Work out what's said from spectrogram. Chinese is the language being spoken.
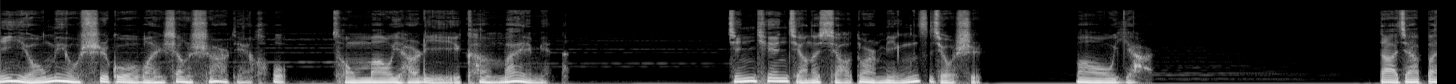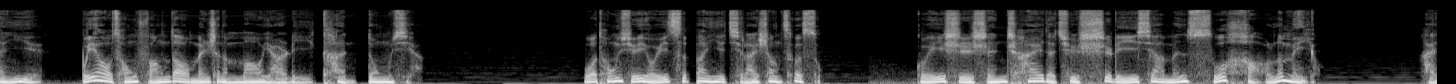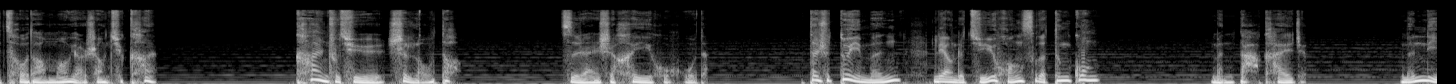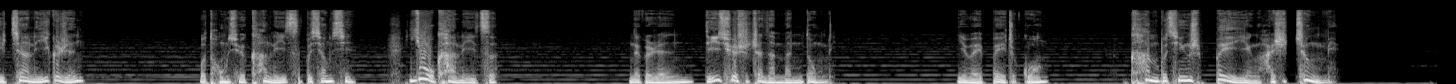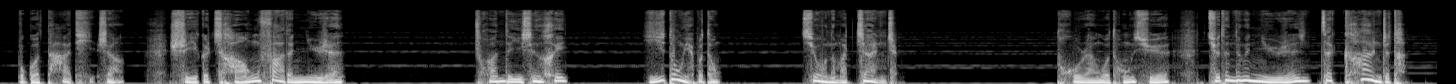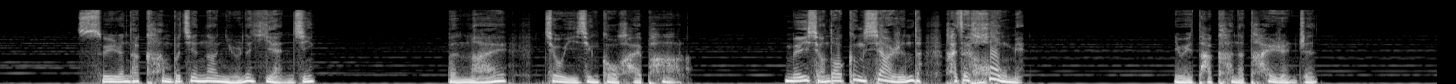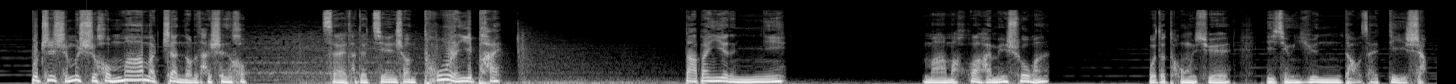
你有没有试过晚上十二点后，从猫眼里看外面呢？今天讲的小段名字就是《猫眼儿》。大家半夜不要从防盗门上的猫眼里看东西啊！我同学有一次半夜起来上厕所，鬼使神差的去试了一下门锁好了没有。还凑到猫眼上去看，看出去是楼道，自然是黑乎乎的，但是对门亮着橘黄色的灯光。门大开着，门里站了一个人。我同学看了一次不相信，又看了一次。那个人的确是站在门洞里，因为背着光，看不清是背影还是正面。不过大体上是一个长发的女人，穿的一身黑，一动也不动，就那么站着。突然，我同学觉得那个女人在看着他，虽然他看不见那女人的眼睛。本来就已经够害怕了，没想到更吓人的还在后面，因为他看得太认真。不知什么时候，妈妈站到了他身后，在他的肩上突然一拍。大半夜的你……妈妈话还没说完，我的同学已经晕倒在地上。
